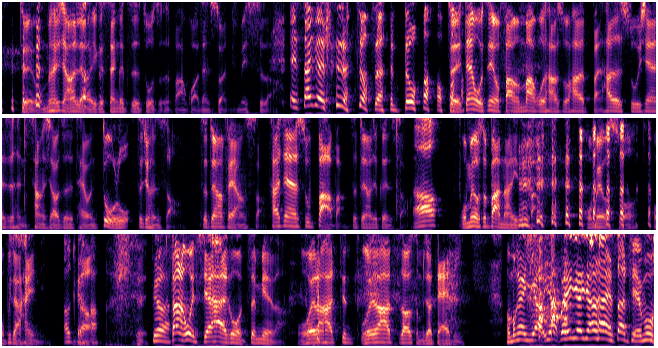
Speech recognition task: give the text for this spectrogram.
对，我们很想要聊一个三个字的作者的八卦，但算了，没事了。哎、欸，三个字的作者很多？对，但是我之前有发文骂过他说他的版他的书现在是很畅销，真是台湾堕落，这就很少了，这对象非常少。他现在书爸爸，这对象就更少。好，我没有说爸哪里的爸，我没有说，我不想害你。OK，好，对，没有了。当然，我很期待他来跟我正面了，我会让他正，我会让他知道什么叫 Daddy。我们可以邀邀邀邀他来上节目。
